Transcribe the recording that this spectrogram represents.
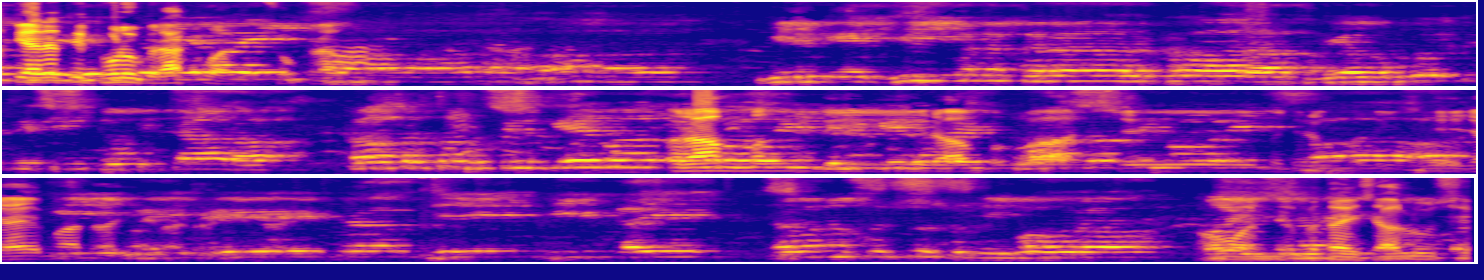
અત્યારેથી થોડુંક રાખવાનું યા, યા, યા, ના, અત્યારેથી થોડુંક રાખવાનું છોકરાઓ રામ મંદિર રામ ભગવાન છે બજરંગબલી છે જય માતાજી હવન ને બધાય ચાલુ છે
